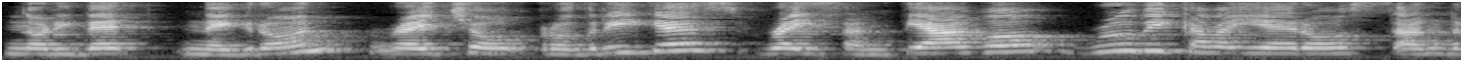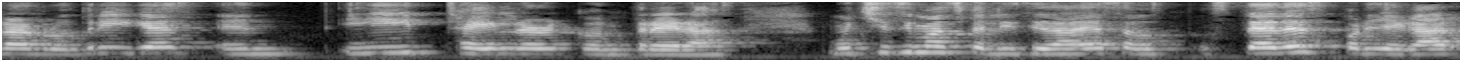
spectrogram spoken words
Noribet Negrón, Rachel Rodríguez, Ray Santiago, Ruby Caballero, Sandra Rodríguez y Taylor Contreras. Muchísimas felicidades a ustedes por llegar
